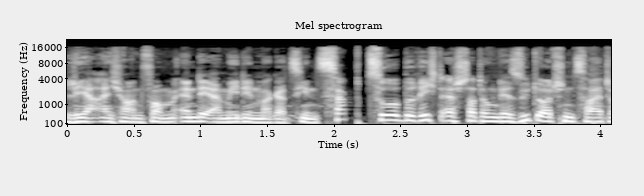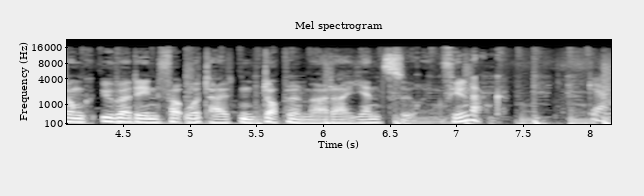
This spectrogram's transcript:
Lea Eichhorn vom NDR Medienmagazin ZAP zur Berichterstattung der Süddeutschen Zeitung über den verurteilten Doppelmörder Jens Söring. Vielen Dank. Gerne.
